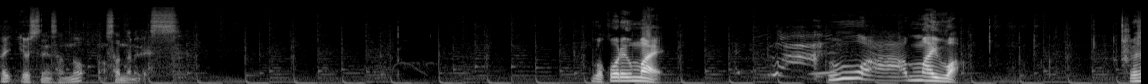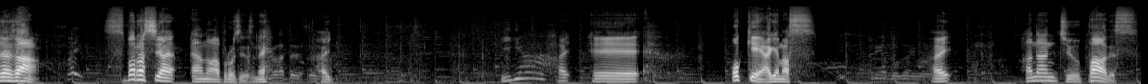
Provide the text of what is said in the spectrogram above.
はい吉谷さんの3打目です。うわこれうまい。うわーうまいわ。吉谷さん、素晴らしいああのアプローチですね。はい。いやーはいえー、OK あげます。はい阿南中パーです。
